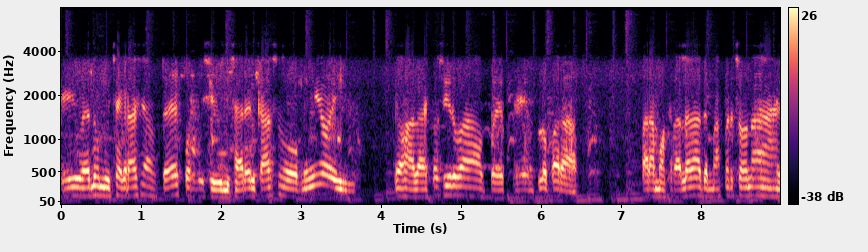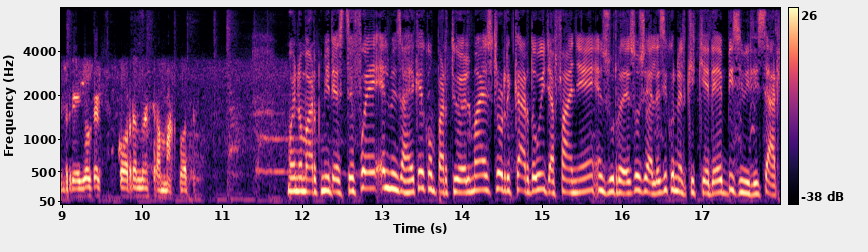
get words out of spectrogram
Y bueno, muchas gracias a ustedes por visibilizar el caso mío y, ojalá esto sirva, pues, ejemplo para, para mostrarle a las demás personas el riesgo que corren nuestras mascotas. Bueno, Marc, mire, este fue el mensaje que compartió el maestro Ricardo Villafañe en sus redes sociales y con el que quiere visibilizar.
